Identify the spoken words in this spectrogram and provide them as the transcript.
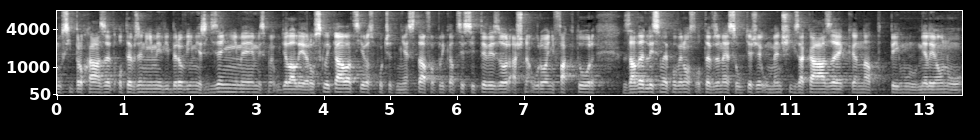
musí procházet otevřenými výběrovými řízeními. My jsme udělali rozklikávací rozpočet města v aplikaci CityVisor až na úroveň faktur. Zavedli jsme povinnost otevřené soutěže u menších zakázek nad 5 milionů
